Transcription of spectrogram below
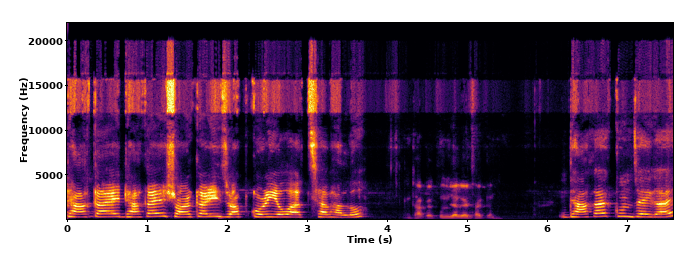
ঢাকায় ঢাকায় সরকারি জব করি ও আচ্ছা ভালো। ঢাকা কোন জায়গায় থাকেন? ঢাকা কোন জায়গায়?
